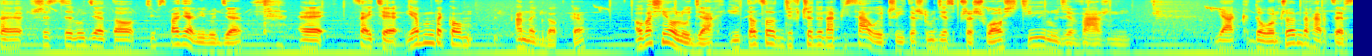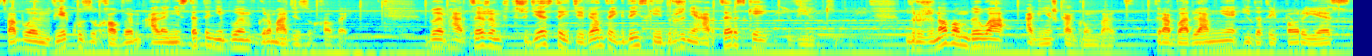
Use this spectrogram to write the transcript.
te wszyscy ludzie to ci wspaniali ludzie. E, słuchajcie, ja mam taką anegdotkę. O właśnie o ludziach i to, co dziewczyny napisały, czyli też ludzie z przeszłości, ludzie ważni. Jak dołączyłem do harcerstwa, byłem w wieku zuchowym, ale niestety nie byłem w gromadzie zuchowej. Byłem harcerzem w 39. Gdyńskiej Drużynie Harcerskiej Wilki. Drużynową była Agnieszka Grunwald, która była dla mnie i do tej pory jest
